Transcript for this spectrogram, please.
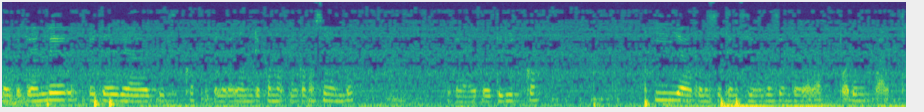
lo que ver este es el grado de disco, que lo vayan reconociendo, el grado de. Y y ya va por el 75% de dólar por un cuarto.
